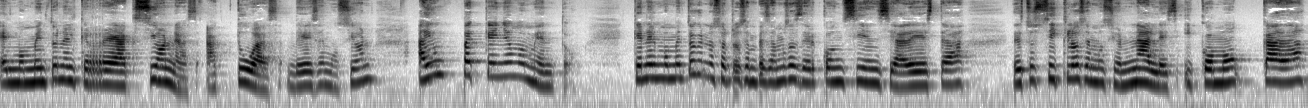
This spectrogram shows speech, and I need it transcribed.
el momento en el que reaccionas, actúas de esa emoción, hay un pequeño momento que en el momento que nosotros empezamos a hacer conciencia de, esta, de estos ciclos emocionales y cómo cada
